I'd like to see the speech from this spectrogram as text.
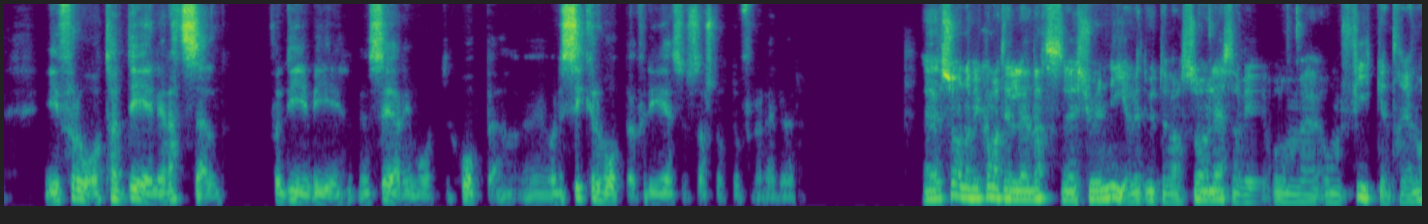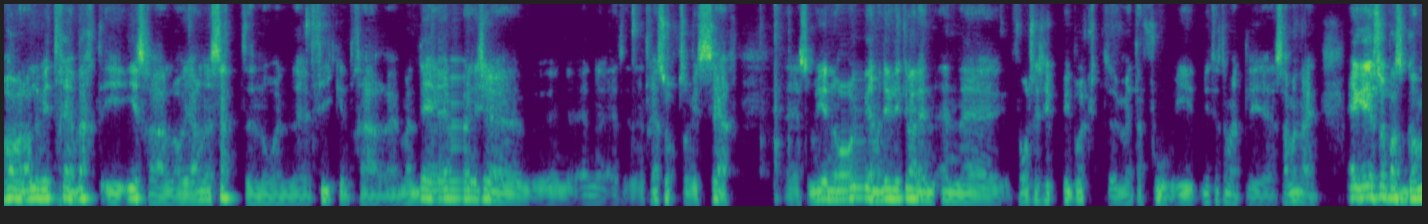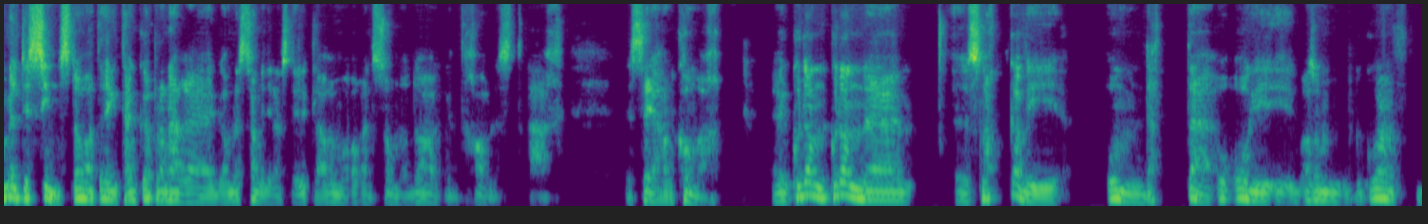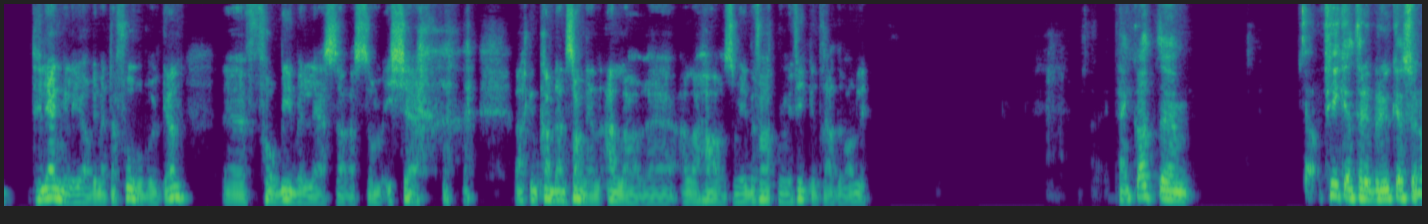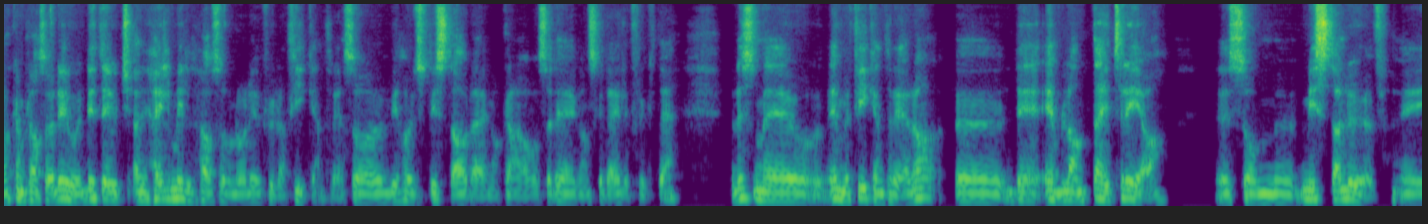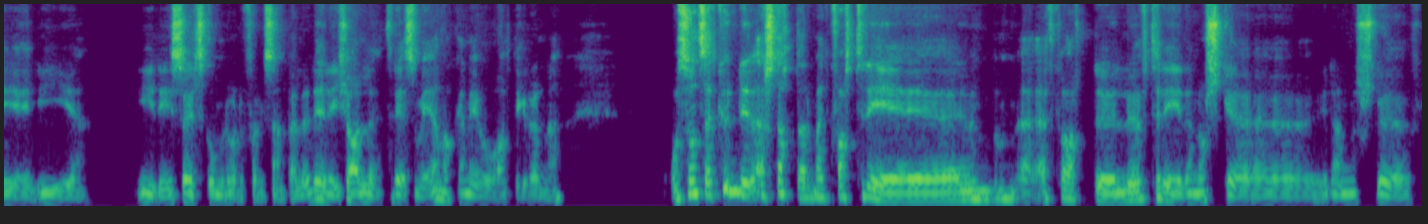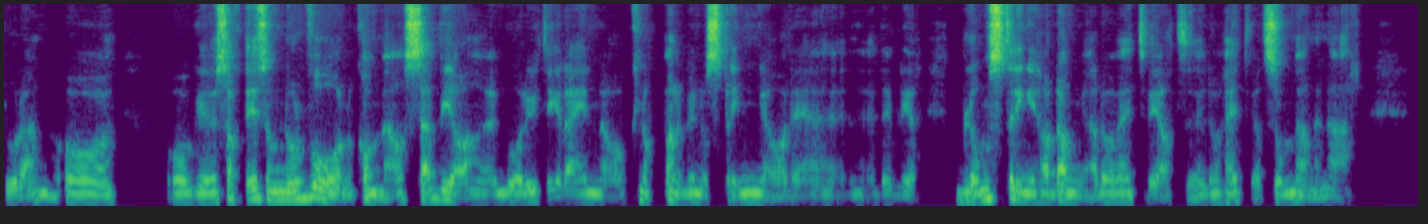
ifra å ta del i redselen fordi vi ser imot håpet, eh, og det sikre håpet fordi Jesus har stått opp fra de døde. Eh, så Når vi kommer til vers 29 og litt utover, så leser vi om, eh, om fikentre. Nå har vel alle vi tre vært i Israel og gjerne sett noen fikentrær, men det er vel ikke en, en, en tresort som vi ser Eh, så mye i Norge, men det er jo likevel en, en eh, forholdsvis hyppig brukt metafor i nytestamentlig sammenheng. Jeg er jo såpass gammel til sinns da, at jeg tenker på den eh, gamle sangen i Den stille, klare morgen som når dagen travlest er. Se, han kommer. Hvordan, hvordan snakker vi om dette? Og, og altså, hvordan tilgjengeliggjør vi metaforbruken eh, for bibellesere som ikke verken kan den sangen eller, eh, eller har så mye befatning med fikentrær til vanlig? Jeg tenker at um, ja, Fikentre brukes jo noen plasser. Det er jo, dette er jo, hele middelhavsområdet er full av fikentre, så vi har jo spist av dem noen av oss. og Det er ganske deilig frukt, det. Det som er, med fikentreet, det er blant de trærne Eh, som eh, mister løv i, i, i det israelske området, f.eks. Det er det ikke alle tre som er, noen er jo alltid grønne. Og Sånn sett kunne du erstatte det med ethvert tre, eh, et hvert løvtre i den norske, i den norske floraen. Og, og sagt det som når våren kommer og sevja går ut i greinene og knoppene begynner å springe og det, det blir blomstring i Hardanger, da vet vi at, da vet vi at sommeren er nær.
